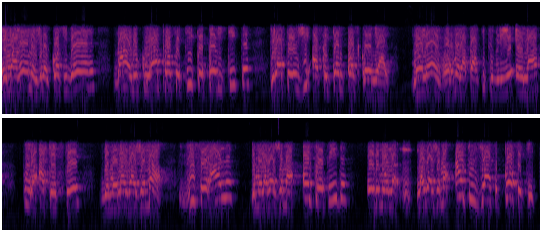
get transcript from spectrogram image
Et moi-même, je me considère dans le courant prophétique et politique de la théologie africaine postcoloniale. Mon œuvre, la partie publiée, est là pour attester de mon engagement viscéral, de mon engagement intrépide et de mon engagement enthousiaste prophétique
